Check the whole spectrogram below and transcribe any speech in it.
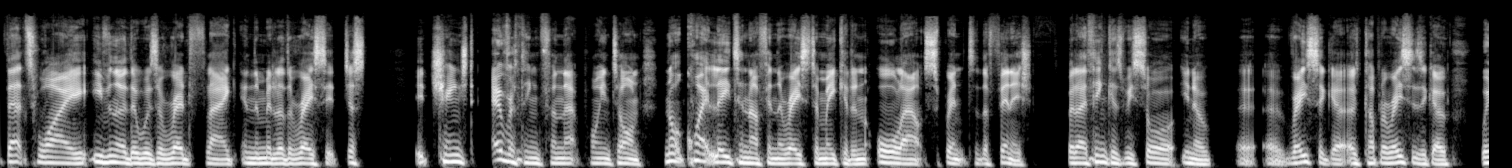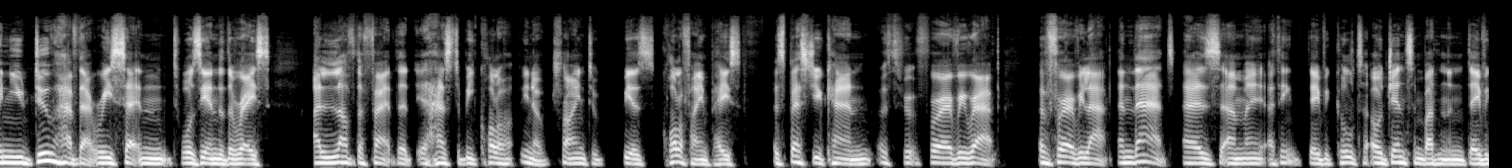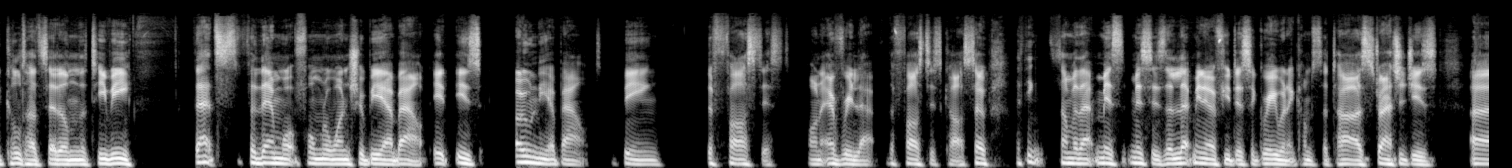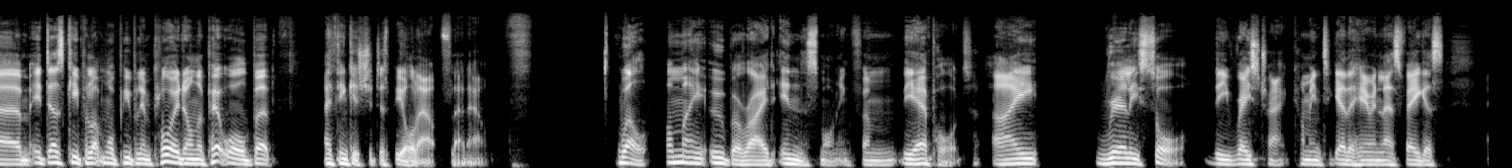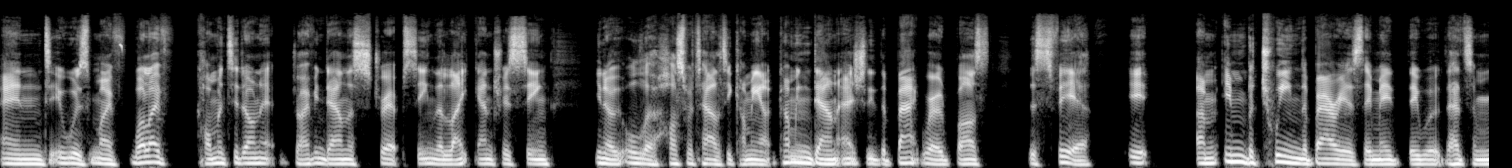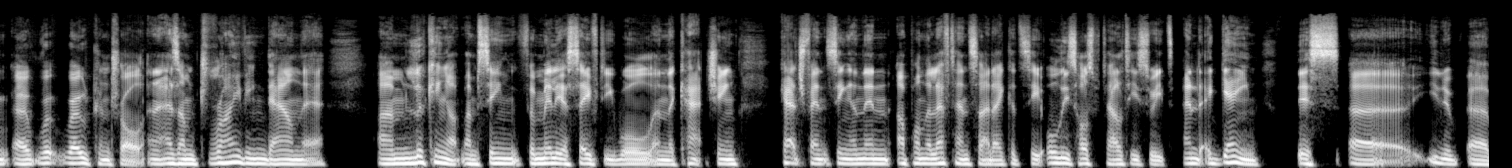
that's why, even though there was a red flag in the middle of the race, it just it changed everything from that point on. Not quite late enough in the race to make it an all-out sprint to the finish, but I think as we saw, you know, a, a race ago, a couple of races ago, when you do have that reset towards the end of the race, I love the fact that it has to be quali- you know, trying to be as qualifying pace as best you can for every lap, uh, for every lap, and that, as um, I think David Coulthard, or Jenson Button and David Coulthard said on the TV, that's for them what Formula One should be about. It is only about being the fastest on every lap, the fastest car. So I think some of that miss, misses. let me know if you disagree when it comes to tires strategies. Um, it does keep a lot more people employed on the pit wall, but I think it should just be all out, flat out. Well, on my Uber ride in this morning from the airport, I really saw the racetrack coming together here in Las Vegas. And it was my, well, I've commented on it, driving down the strip, seeing the light gantries, seeing, you know, all the hospitality coming out, coming down actually the back road past the sphere. It, I'm in between the barriers. They made, they were, they had some uh, road control. And as I'm driving down there, I'm looking up, I'm seeing familiar safety wall and the catching, catch fencing. And then up on the left hand side, I could see all these hospitality suites. And again, this, uh, you know, uh,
